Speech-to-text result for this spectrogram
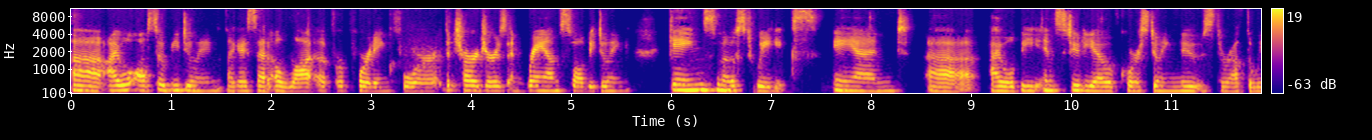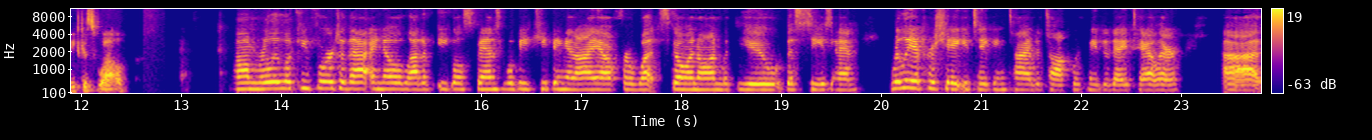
uh, I will also be doing, like I said, a lot of reporting for the Chargers and Rams. So I'll be doing games most weeks. And uh, I will be in studio, of course, doing news throughout the week as well. I'm really looking forward to that. I know a lot of Eagles fans will be keeping an eye out for what's going on with you this season. Really appreciate you taking time to talk with me today, Taylor. Uh,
